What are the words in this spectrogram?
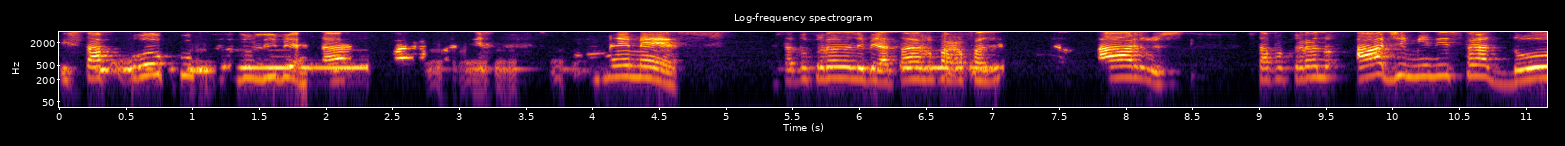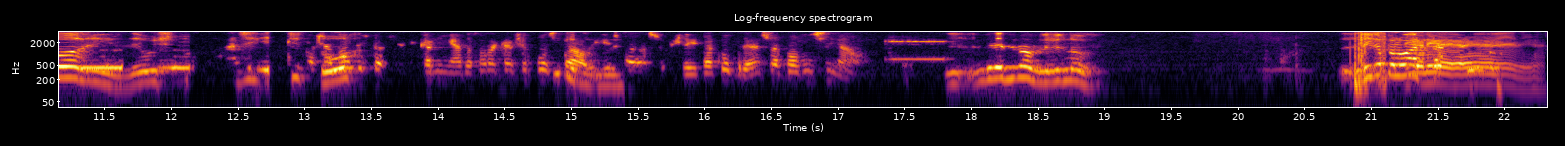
está procurando libertário para fazer memes. Está procurando libertário para fazer comentários. Está procurando administradores. Eu estou de editor. Encaminhada para a caixa postal e está sujeita à cobrança após o sinal. Liga de novo, liga de novo. Liga pelo WhatsApp.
